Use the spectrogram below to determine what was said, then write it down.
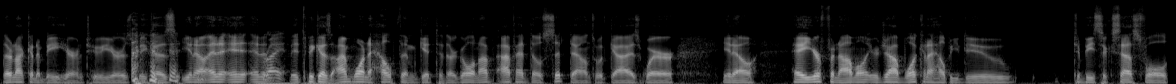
they're not going to be here in two years because you know and, and, and Right. it's because I want to help them get to their goal and I've, I've had those sit downs with guys where you know hey you're phenomenal at your job what can I help you do to be successful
